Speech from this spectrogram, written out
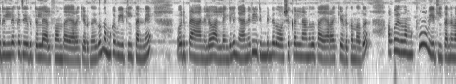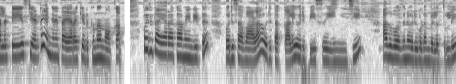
ഗ്രില്ലൊക്കെ ചെയ്തിട്ടല്ലേ അൽഫാം തയ്യാറാക്കി എടുക്കുന്നത്. ഇത് നമുക്ക് വീട്ടിൽ തന്നെ ഒരു പാനിലോ അല്ലെങ്കിൽ ഞാനൊരു ഇരുമ്പിന്റെ ദോശക്കല്ലാണ് ഇത് തയ്യാറാക്കി എടുക്കുന്നത്. അപ്പോൾ ഇത് നമുക്ക് വീട്ടിൽ തന്നെ നല്ല ടേസ്റ്റി ആയിട്ട് എങ്ങനെ തയ്യാറാക്കി എടുക്കുന്നത് നോക്കാം. അപ്പോൾ ഇത് തയ്യാറാക്കാൻ വേണ്ടിയിട്ട് ഒരു സവാള ഒരു തക്കാളി ഒരു പീസ് ഇഞ്ചി അതുപോലെ തന്നെ ഒരു കുടം വെളുത്തുള്ളി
